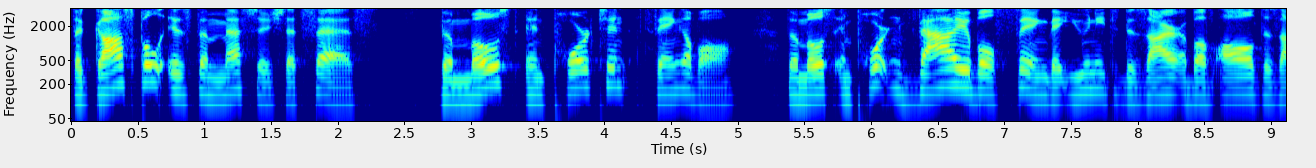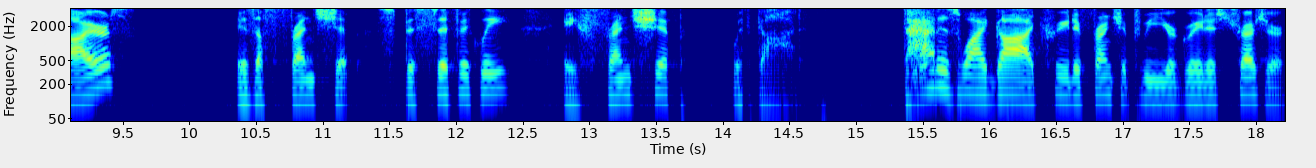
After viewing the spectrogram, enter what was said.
The gospel is the message that says the most important thing of all the most important, valuable thing that you need to desire above all desires is a friendship, specifically a friendship with God. That is why God created friendship to be your greatest treasure,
